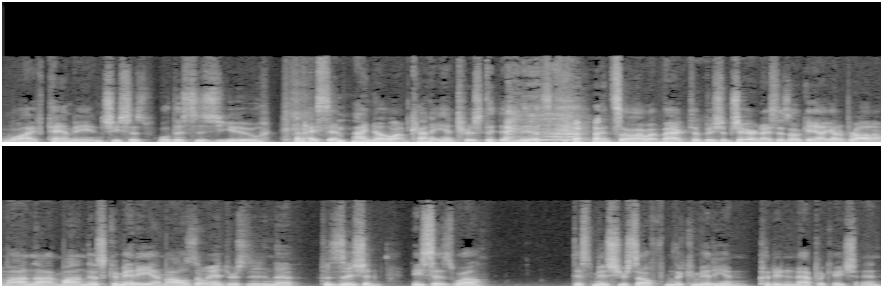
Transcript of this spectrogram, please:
wife, Tammy, and she says, Well, this is you. And I said, I know, I'm kind of interested in this. and so I went back to Bishop Charron. And I says, Okay, I got a problem. I'm on, I'm on this committee. I'm also interested in the position. He says, Well, dismiss yourself from the committee and put in an application. And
